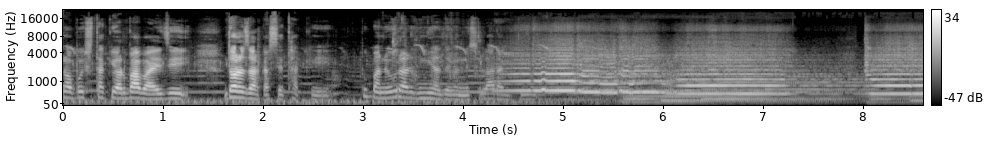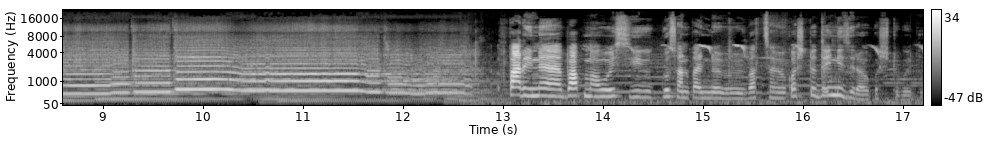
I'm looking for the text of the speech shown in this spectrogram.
নবস থাকি ওর বাবাই যে দরজার কাছে থাকে। তুফানে উড়া নিয়ে যাবেন নিছিল আর একদিন পারি না বাপ মা হয়েছি গোসান পাই না বাচ্চা হয়ে কষ্ট দেয়, নিজেরাও কষ্ট করি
